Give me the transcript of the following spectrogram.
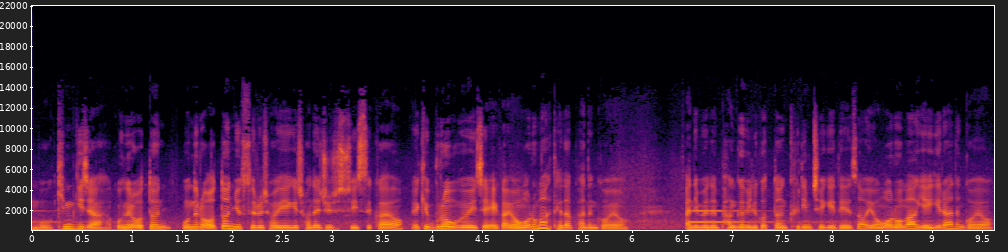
뭐 김 기자 오늘 어떤 오늘은 어떤 뉴스를 저희에게 전해주실 수 있을까요? 이렇게 물어보면 이제 애가 영어로 막 대답하는 거예요. 아니면 방금 읽었던 그림책에 대해서 영어로 막 얘기를 하는 거예요.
